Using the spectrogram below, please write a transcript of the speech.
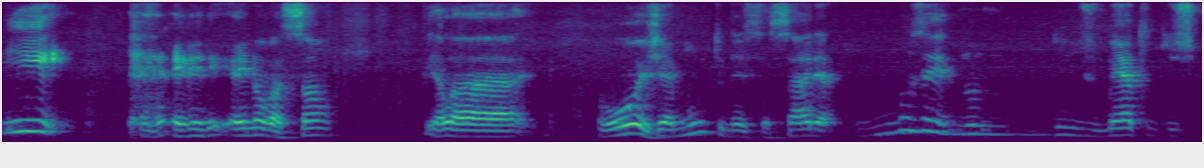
E a inovação, ela hoje é muito necessária nos, nos métodos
